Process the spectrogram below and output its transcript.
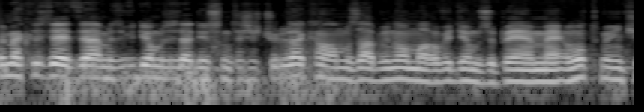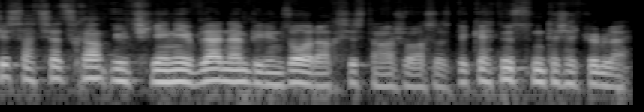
Hörmətli izləyicilərimiz, videomuzu izlədiyiniz üçün təşəkkürlər. Kanalımıza abunə olmağı, videomuzu bəyənməyi unutmayın ki, satışa çıxan ilk yeni evlərlə birinci olaraq siz tanış olasınız. Diqqətiniz üçün təşəkkürlər.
